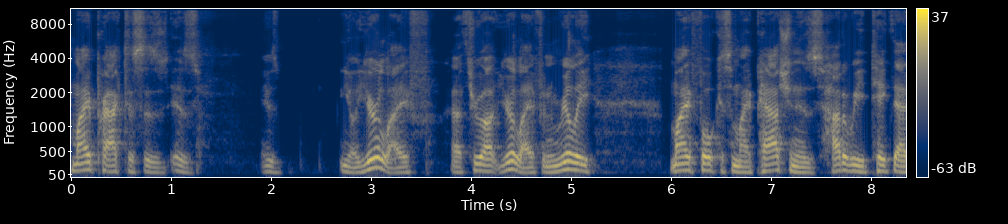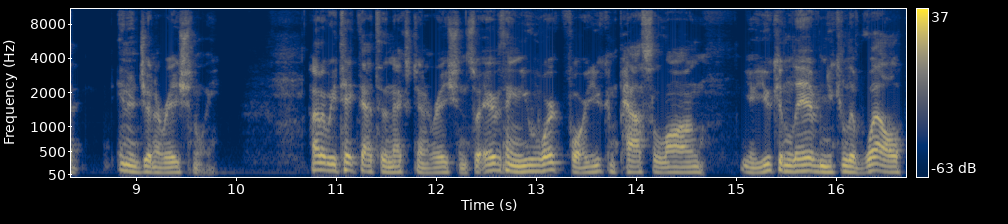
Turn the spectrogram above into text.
my practice is is is you know your life uh, throughout your life, and really my focus and my passion is how do we take that intergenerationally. how do we take that to the next generation? So everything you work for, you can pass along. You know, you can live and you can live well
